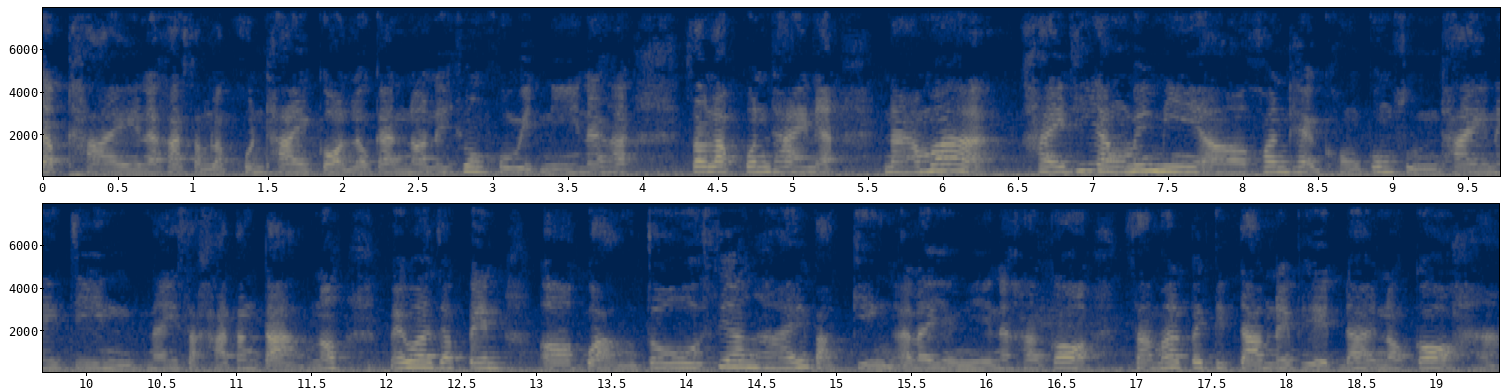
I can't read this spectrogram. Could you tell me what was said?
กับไทยนะคะสำหรับคนไทยก่อนแล้วกันเนาะในช่วงโควิดนี้นะคะสำหรับคนไทยเนี่ยน้ำว่า ใครที่ยังไม่มีคอนแทคของกงสุลไทยในจีนในสาขาต่างๆเนาะไม่ว่าจะเป็นกวางโจเซี่ยงไฮ้ปักกิ่งอะไรอย่างนี้นะคะ ก็สามารถไปติดตามในเพจได้เนาะก็หา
